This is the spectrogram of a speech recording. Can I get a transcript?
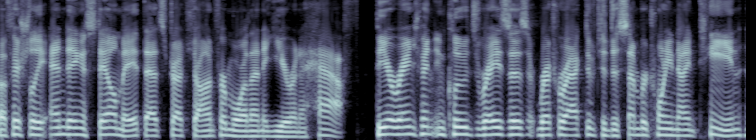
officially ending a stalemate that stretched on for more than a year and a half. The arrangement includes raises retroactive to December 2019,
